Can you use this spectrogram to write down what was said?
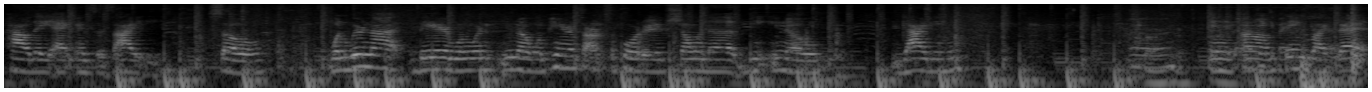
how they act in society. So when we're not there, when we're you know, when parents aren't supportive, showing up, be, you know, guiding and um, things like that.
